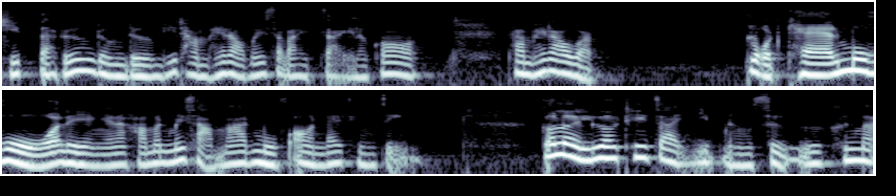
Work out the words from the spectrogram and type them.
คิดแต่เรื่องเดิมๆที่ทำให้เราไม่สบายใจ แล้วก็ทำให้เราแบบ โกรธแค้นโมโหอะไรอย่างเงี้ยนะคะ มันไม่สามารถ move on ได้จริง ๆ ก็เลยเลือกที่จะหยิบหนังสือขึ้นมา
